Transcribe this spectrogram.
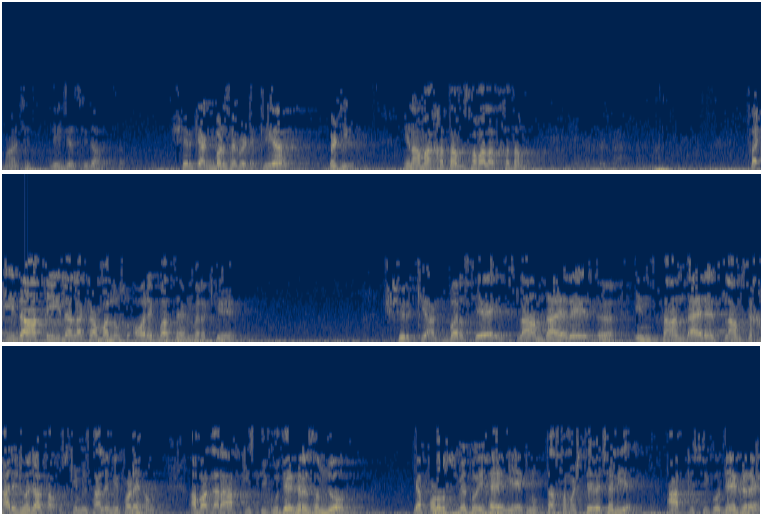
ماجد لیجیے سیدھا شرک اکبر سے بیٹھے کلیئر بیٹھیے۔ انعامہ ختم، سوالات ختم۔ فعیدہ قیل الکمل اور ایک بات ذہن میں رکھیے۔ شرک اکبر سے اسلام دائرے انسان دائرے اسلام سے خارج ہو جاتا۔ اس کی مثالیں بھی پڑھے ہم۔ اب اگر آپ کسی کو دیکھ رہے سمجھو۔ یا پڑوس میں کوئی ہے، یہ ایک نقطہ سمجھتے ہوئے چلیے۔ آپ کسی کو دیکھ رہے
